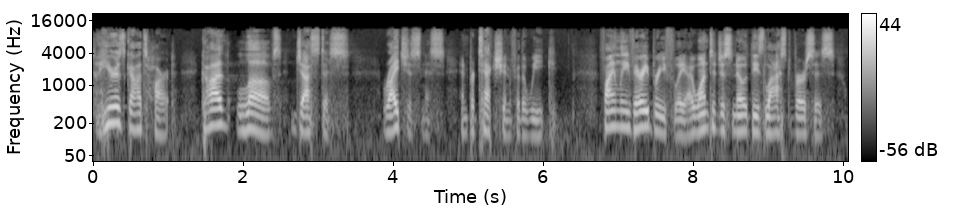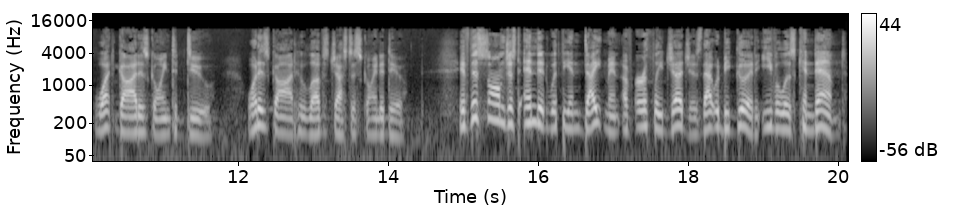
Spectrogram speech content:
So here is God's heart God loves justice, righteousness, and protection for the weak. Finally, very briefly, I want to just note these last verses what God is going to do. What is God who loves justice going to do? If this psalm just ended with the indictment of earthly judges, that would be good. Evil is condemned.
